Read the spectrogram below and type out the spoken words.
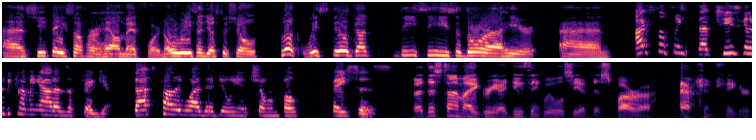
and she takes off her helmet for no reason just to show look we still got DC Sadora here and I still think that she's going to be coming out as a figure. That's probably why they're doing it, showing both faces. But this time, I agree. I do think we will see a Despara action figure.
